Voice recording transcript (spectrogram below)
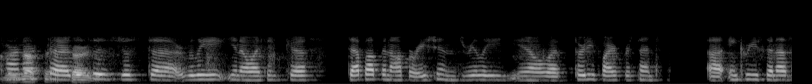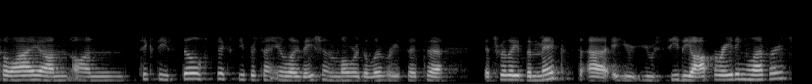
Konark, there's uh, this is just uh, really, you know, I think uh, step up in operations, really, you know, a 35% uh, increase in SOI on on 60, still 60% utilization and lower deliveries. It's uh, it's really the mix. Uh, you you see the operating leverage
